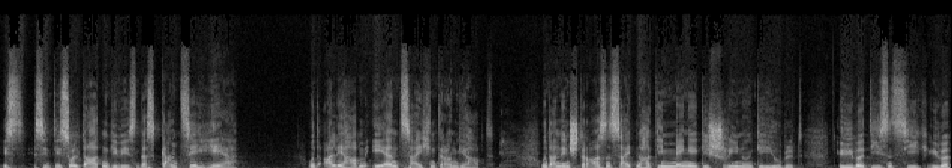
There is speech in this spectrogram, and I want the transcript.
ist, sind die Soldaten gewesen, das ganze Heer. Und alle haben Ehrenzeichen dran gehabt. Und an den Straßenseiten hat die Menge geschrien und gejubelt über diesen Sieg, über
